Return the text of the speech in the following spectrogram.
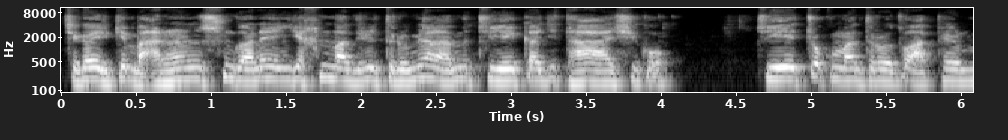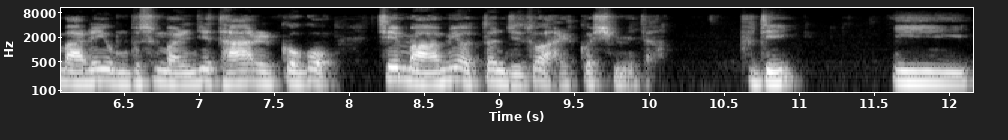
제가 이렇게 말하는 순간에 이 한마디를 들으면 아마 뒤에까지 다 아시고 뒤에 조금만 들어도 앞에 말이 무슨 말인지 다 알 거고 제 마음이 어떤지도 알 것입니다. 부디 이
